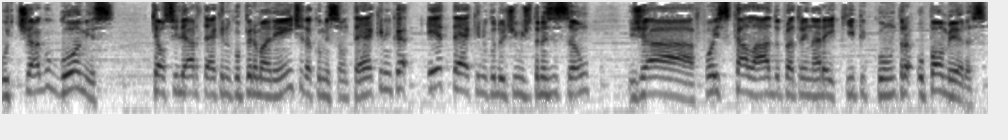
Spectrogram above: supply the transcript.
o Thiago Gomes, que é auxiliar técnico permanente da comissão técnica e técnico do time de transição, já foi escalado para treinar a equipe contra o Palmeiras.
